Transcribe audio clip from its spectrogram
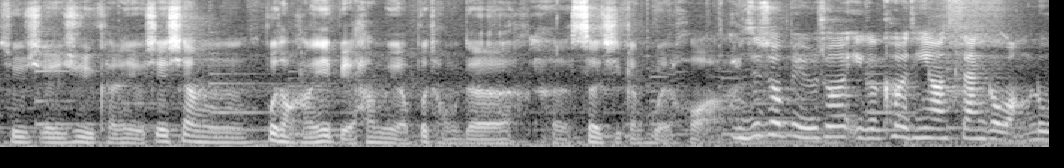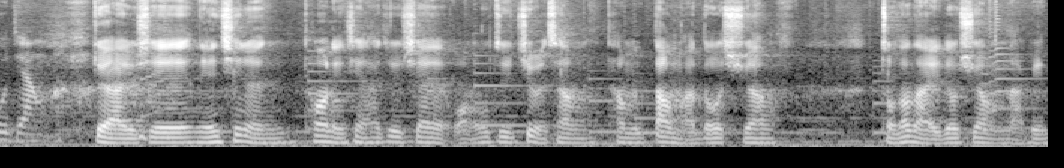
就也许可能有些像不同行业别，他们有不同的呃设计跟规划。你是说，比如说一个客厅要三个网络这样吗？对啊，有些年轻人，通常年轻人他就现在网络就基本上他们到哪都需要，走到哪里都需要哪边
